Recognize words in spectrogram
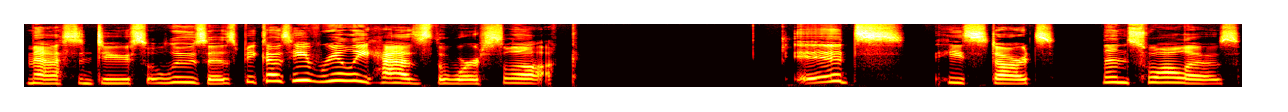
Mask Deuce loses because he really has the worst luck. It's. he starts, then swallows.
